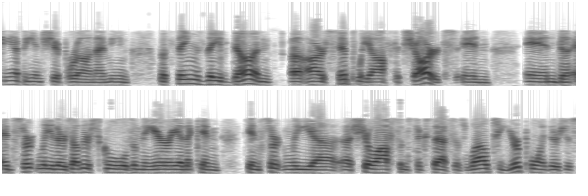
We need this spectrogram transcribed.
championship run. I mean, the things they've done uh, are simply off the charts and and uh, and certainly there's other schools in the area that can can certainly uh, uh, show off some success as well. To your point, there's just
